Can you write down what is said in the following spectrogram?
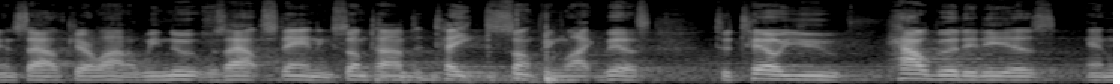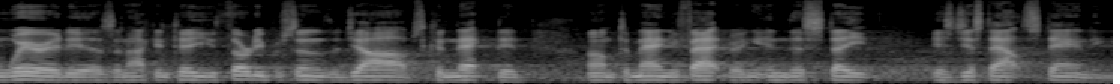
in South Carolina. We knew it was outstanding. Sometimes it takes something like this to tell you how good it is and where it is. And I can tell you 30% of the jobs connected um, to manufacturing in this state is just outstanding.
